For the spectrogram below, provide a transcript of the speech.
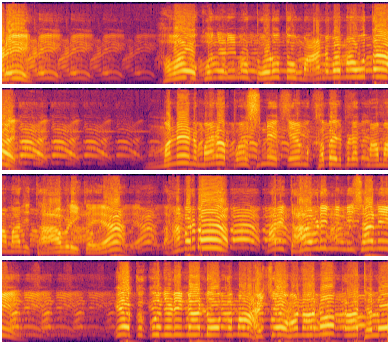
માળી. હવાઓ કુંજળીનું ટોળું તું માંડવામાં ઉતાર મને ને મારા પંચને કેમ ખબર પડે મામા મારી ધાવડી કઈ હે? બાપ, મારી ધાવડીની નિશાની. એક કુંજળીના ડોકમાં હશે હોનાનો કાઠલો.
